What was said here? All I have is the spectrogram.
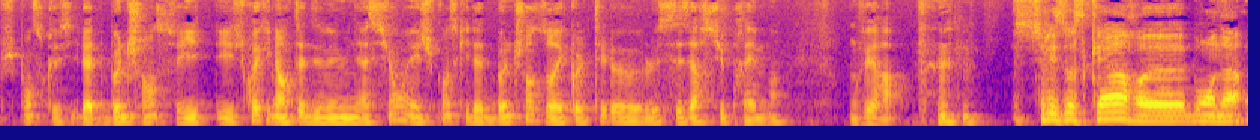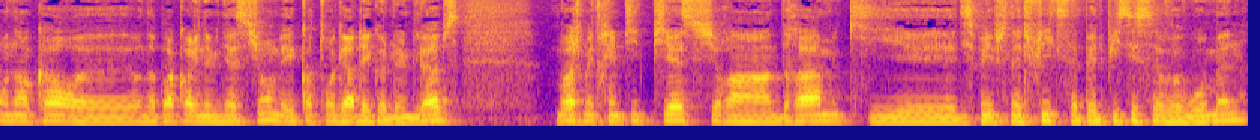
je pense qu'il a de bonnes chances. Je crois qu'il est en tête des nominations et je pense qu'il a de bonnes chances de récolter le, César suprême. On verra. Sur les Oscars, euh, bon, on a, encore, on n'a pas encore les nominations, mais quand on regarde les Golden Globes, moi, je mettrais une petite pièce sur un drame qui est disponible sur Netflix, qui s'appelle Pieces of a Woman,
